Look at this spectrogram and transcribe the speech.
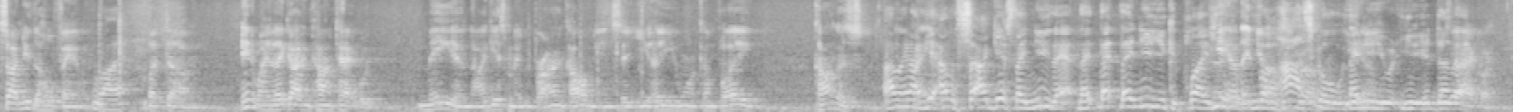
So I knew the whole family. Right. But um, anyway, they got in contact with me, and I guess maybe Brian called me and said, "You, hey, you want to come play congas?" I mean, I guess, I, guess they knew that. They, they, they knew you could play. Yeah, they knew from high school. They Yeah. knew you, you had done Exactly. that.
